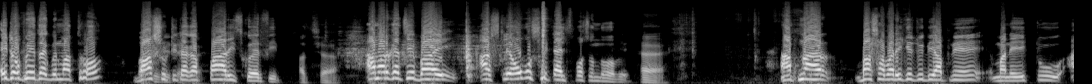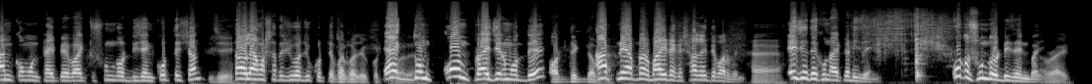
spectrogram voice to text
এটাও পেয়ে থাকবেন মাত্র বাষট্টি টাকা পার স্কোয়ার ফিট আচ্ছা। আমার কাছে ভাই আসলে অবশ্যই টাইলস পছন্দ হবে। হ্যাঁ। আপনার বাসা বাড়িকে যদি আপনি মানে একটু আনকমন টাইপের বা একটু সুন্দর ডিজাইন করতে চান তাহলে আমার সাথে যোগাযোগ করতে পারবেন। পারেন। একদম কম প্রাইজের মধ্যে আপনি আপনার বাড়িটাকে সাজাইতে পারবেন। হ্যাঁ। এই যে দেখুন একটা ডিজাইন কত সুন্দর ডিজাইন ভাই। রাইট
